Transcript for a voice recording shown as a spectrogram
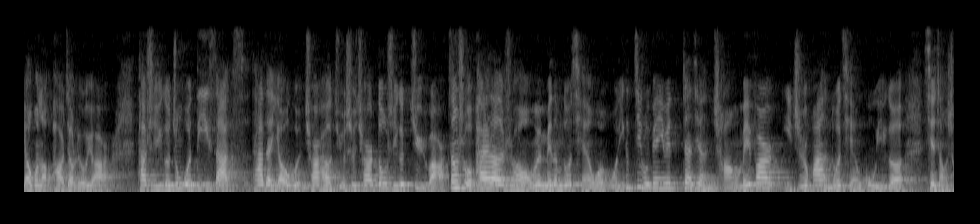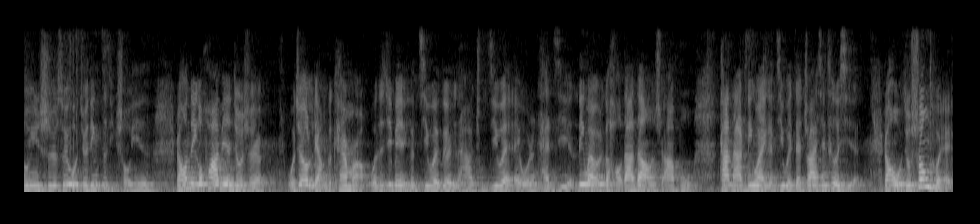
摇滚老炮叫刘源儿，他是一个中国第一萨克斯，他在摇滚圈还有爵士圈都是一个巨腕。当时我拍他的时候，我们也没那么多钱，我我一个纪录片因为战线很长，没法一直花很多钱雇一个现场收音师，所以我决定自己收音。然后那个画面就是。我只有两个 camera，我在这边有一个机位对着他，主机位，哎，我人开机。另外有一个好搭档是阿布，他拿另外一个机位在抓一些特写。然后我就双腿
